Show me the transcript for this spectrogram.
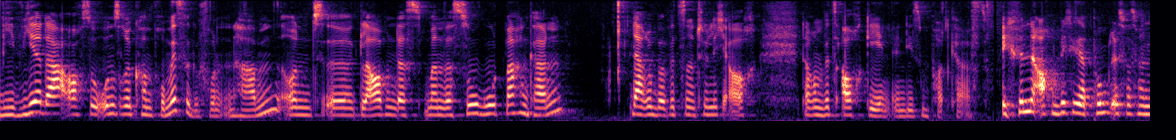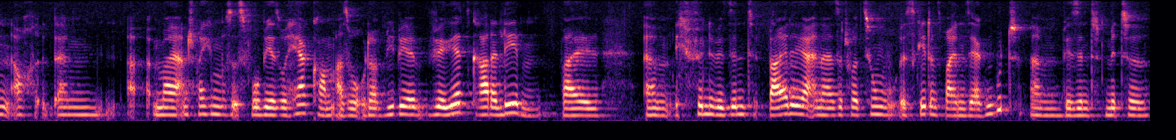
wie wir da auch so unsere Kompromisse gefunden haben und äh, glauben, dass man das so gut machen kann, Darüber wird es natürlich auch, darum wird es auch gehen in diesem Podcast. Ich finde auch ein wichtiger Punkt ist, was man auch ähm, mal ansprechen muss, ist, wo wir so herkommen, also oder wie wir, wir jetzt gerade leben, weil ich finde, wir sind beide ja in einer Situation, es geht uns beiden sehr gut. Ähm, wir sind Mitte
